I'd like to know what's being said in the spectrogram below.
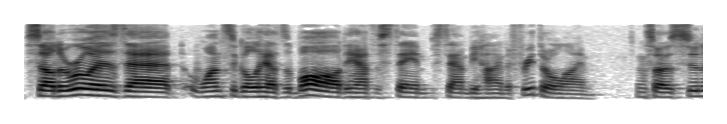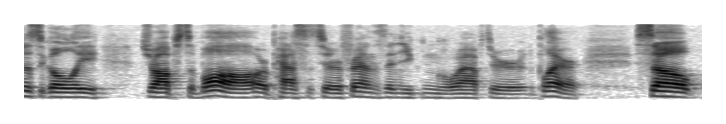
So the rule is that once the goalie has the ball, they have to stay stand behind the free throw line. And so as soon as the goalie drops the ball or passes to their friends, then you can go after the player. So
